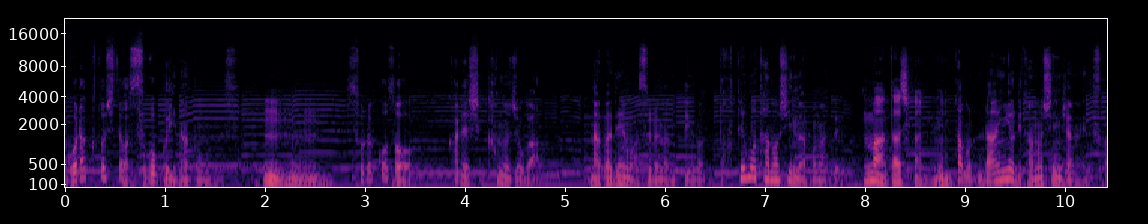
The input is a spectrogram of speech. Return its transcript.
娯楽としてはすごくいいなと思うんですうんうん。それこそ彼氏彼女が長電話するなんていうのはとても楽しいんだろうなって、うんまあ確かにね。多分 LINE より楽しいんじゃないですか、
